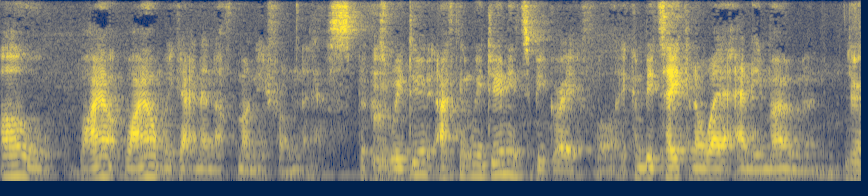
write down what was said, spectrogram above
oh, why aren't, why aren't we getting enough money from this? Because we do, I think we do need to be grateful. It can be taken away at any moment. Yeah.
